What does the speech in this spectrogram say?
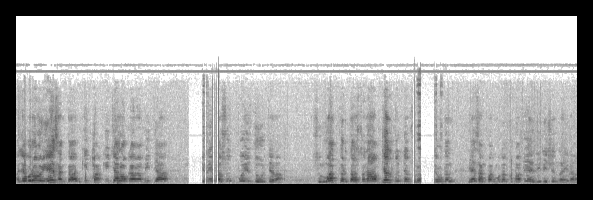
हाज्या बरोबर हांव हें सांगता की बाकीच्या लोकांक आमी त्या योजने पासून पयस दवरचे ना. सुरवात करता आसतना आमच्याच हातूंतल्यान सुरवात. हे हें सांगपाक म्हाका मातूय हेजिटेशन जायना.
